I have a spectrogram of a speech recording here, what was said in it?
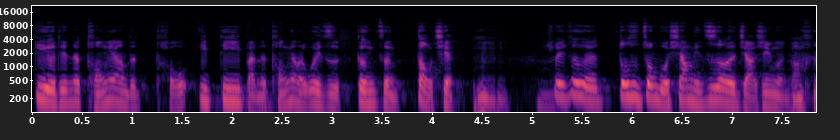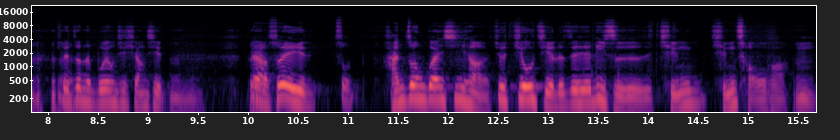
第二天在同样的头一第一版的同样的位置更正道歉，嗯嗯，所以这个都是中国乡民制造的假新闻啊，所以真的不用去相信，嗯，对啊，所以中韩中关系哈就纠结了这些历史情情仇哈，嗯。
